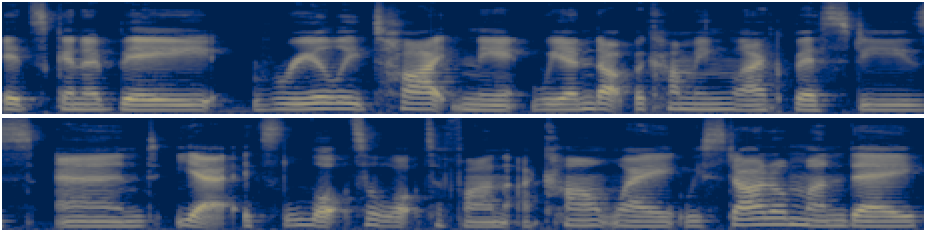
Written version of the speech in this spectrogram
It's going to be really tight knit. We end up becoming like besties. And yeah, it's lots and lots of fun. I can't wait. We start on Monday.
